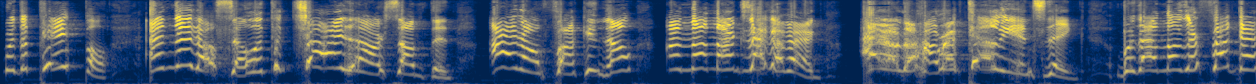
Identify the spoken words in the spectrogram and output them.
for the people. And then I'll sell it to China or something. I don't fucking know. I'm not Mark Zuckerberg. I don't know how reptilians think. But that motherfucker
